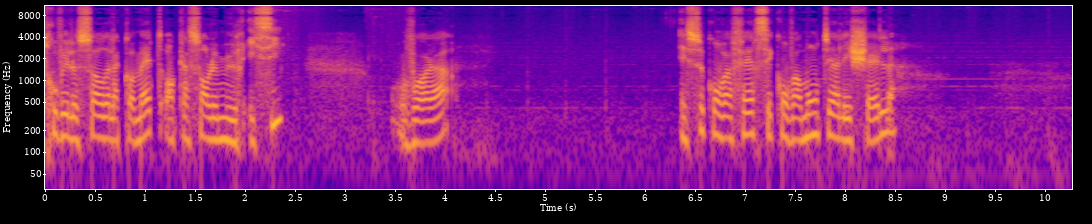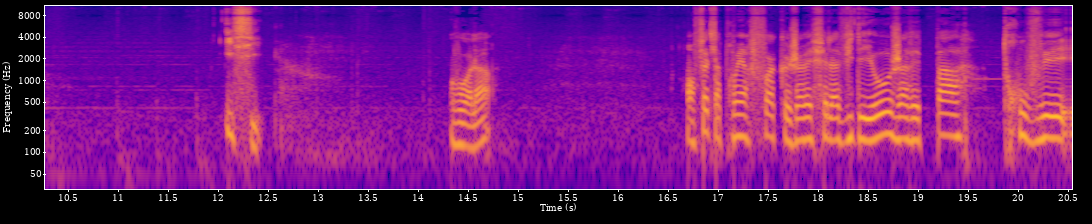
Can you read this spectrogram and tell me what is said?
trouvé le sort de la comète en cassant le mur ici. Voilà. Et ce qu'on va faire, c'est qu'on va monter à l'échelle. Ici. Voilà. En fait, la première fois que j'avais fait la vidéo, j'avais pas trouvé.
